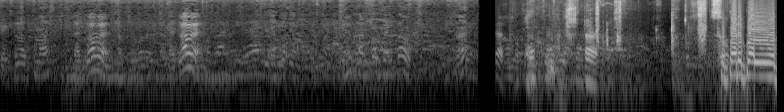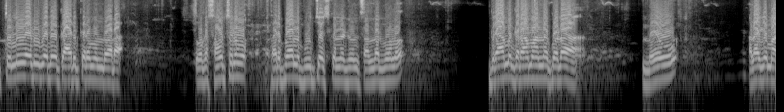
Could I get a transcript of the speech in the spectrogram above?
పెన్షన్ వస్తుందా సుపరిపాలన తొలి అడుగు అనే కార్యక్రమం ద్వారా ఒక సంవత్సరం పరిపాలన పూర్తి చేసుకున్నటువంటి సందర్భంలో గ్రామ గ్రామాన్న కూడా మేము అలాగే మా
